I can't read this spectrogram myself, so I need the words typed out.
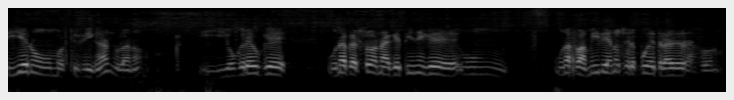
siguieron mortificándola, ¿no? Y yo creo que una persona que tiene que, un, una familia no se le puede traer de esa forma.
